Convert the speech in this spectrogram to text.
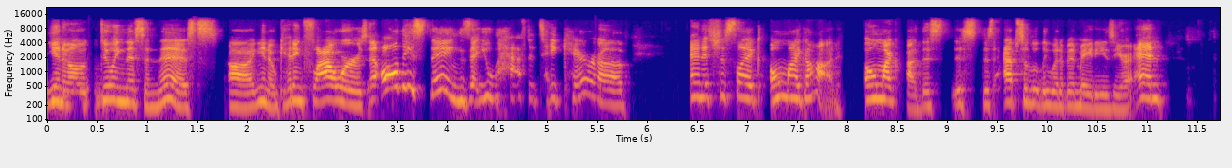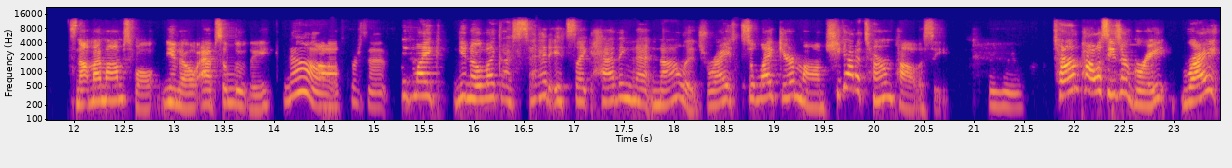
you Mhm. know, doing this and this, uh, you know, getting flowers and all these things that you have to take care of. And it's just like, oh my God, oh my God, this this this absolutely would have been made easier. And it's not my mom's fault, you know, absolutely. no 100% But like, you know, like I said, it's like having that knowledge, right? So, like your mom, she got a term policy. Mhm. Term policies are great, right?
